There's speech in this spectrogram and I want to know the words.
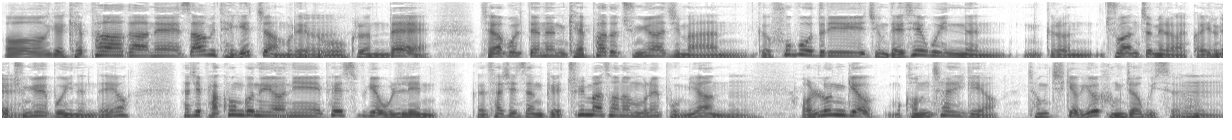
어, 이게 개파 간의 싸움이 되겠죠, 아무래도. 음. 그런데 제가 볼 때는 개파도 중요하지만 그 후보들이 지금 내세우고 있는 그런 주안점이라고 할까 이런 네. 게 중요해 보이는데요. 사실 박홍근 의원이 음. 페이스북에 올린 그 사실상 그 출마 선언문을 보면 음. 언론 개혁, 뭐 검찰 개혁, 정치 개혁 이걸 강조하고 있어요. 음.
